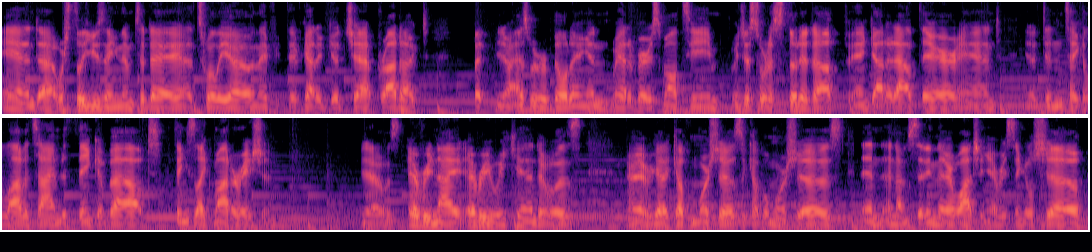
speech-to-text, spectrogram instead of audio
And uh, we're still using them today, uh, Twilio, and they've, they've got a good chat product. But you know, as we were building and we had a very small team, we just sort of stood it up and got it out there, and you know, didn't take a lot of time to think about things like moderation. You know, it was every night, every weekend. It was all right, we got a couple more shows, a couple more shows, and and I'm sitting there watching every single show,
